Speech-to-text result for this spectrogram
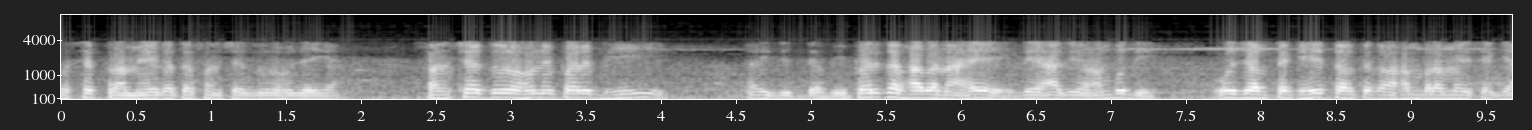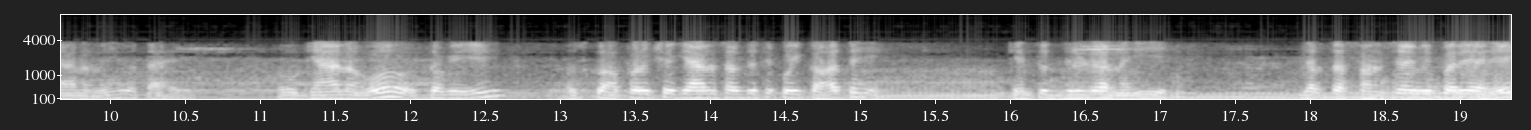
उससे प्रमेय तो संशय दूर हो जाएगा। संशय दूर होने पर भी विपरीत भावना है, देहादि अहम बुद्धि। वो जब तक है, तब तक अहम ब्रह्म से ज्ञान नहीं होता है। वो ज्ञान हो तो भी उसको अपरोक्ष ज्ञान शब्द से कोई कहते हैं, किंतु दृढ़ नहीं है। जब तक संशय विपर्य है,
